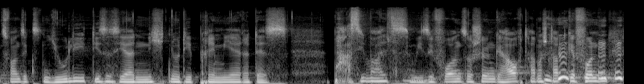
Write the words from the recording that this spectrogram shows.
20. Juli dieses Jahr nicht nur die Premiere des Parsivals, wie Sie vorhin so schön gehaucht haben, stattgefunden.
